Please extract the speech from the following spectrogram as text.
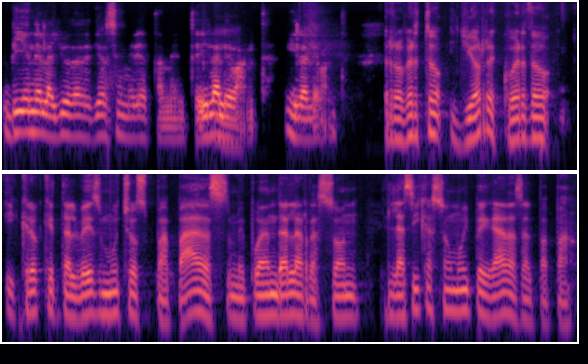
viene la ayuda de Dios inmediatamente y la levanta, y la levanta. Roberto, yo recuerdo, y creo que tal vez muchos papás me puedan dar la razón, las hijas son muy pegadas al papá.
